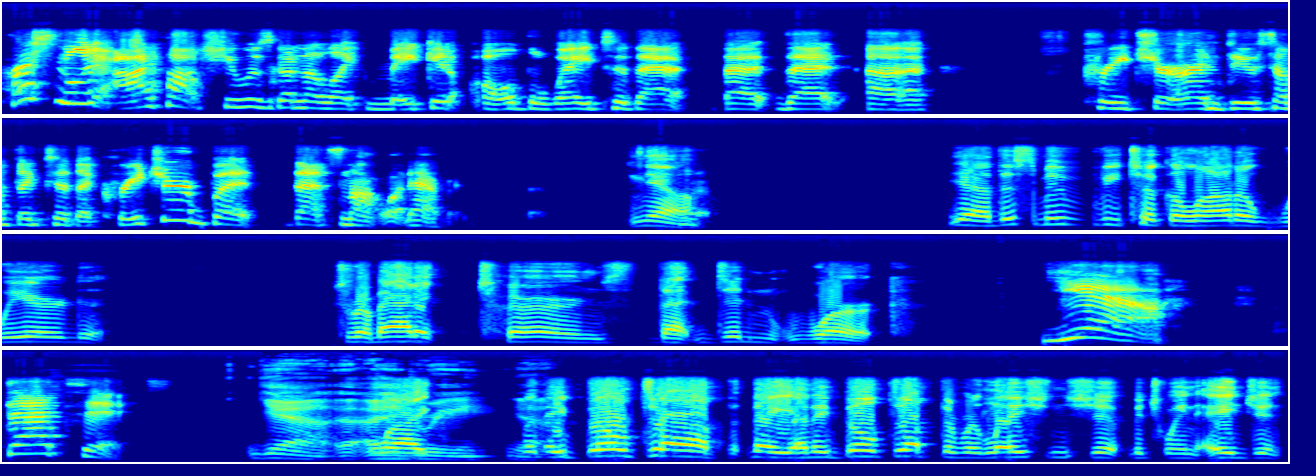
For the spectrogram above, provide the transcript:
personally, I thought she was gonna like make it all the way to that that that uh creature and do something to the creature, but that's not what happened. Yeah. Yeah, this movie took a lot of weird dramatic turns that didn't work. Yeah. That's it. Yeah, I like, agree. Yeah. When they built up, they they built up the relationship between Agent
